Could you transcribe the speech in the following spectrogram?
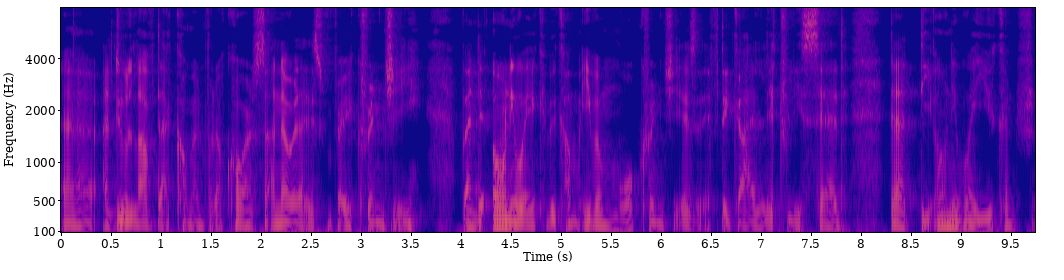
uh, I do love that comment, but of course I know that it's very cringy. But the only way it could become even more cringy is if the guy literally said that the only way you can tr-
